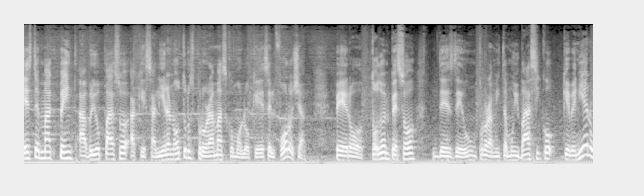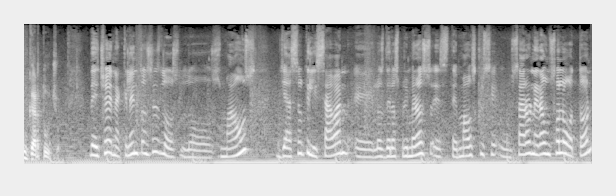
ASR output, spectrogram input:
este Mac Paint abrió paso a que salieran otros programas como lo que es el Photoshop, pero todo empezó desde un programita muy básico que venía en un cartucho. De hecho, en aquel entonces los, los mouse ya se utilizaban, eh, los de los primeros este, mouse que usaron era un solo botón,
